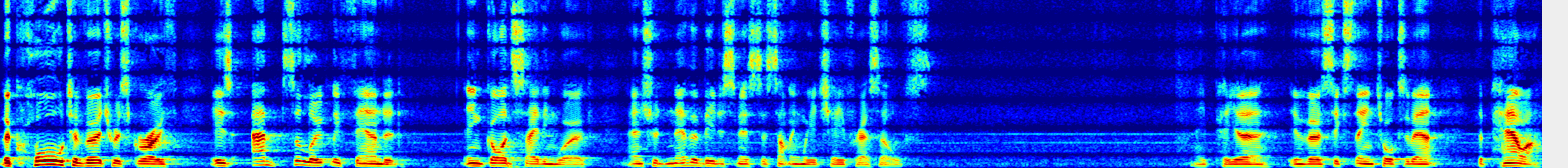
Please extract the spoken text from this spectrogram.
the call to virtuous growth is absolutely founded in God's saving work and should never be dismissed as something we achieve for ourselves. Peter in verse 16 talks about the power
